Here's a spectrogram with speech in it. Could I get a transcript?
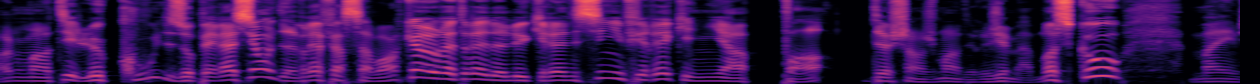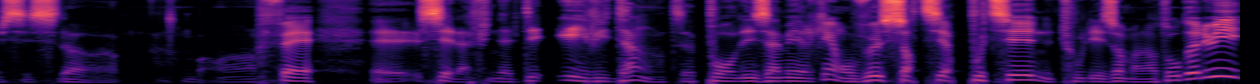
augmenter le coût des opérations. Il devrait faire savoir qu'un retrait de l'Ukraine signifierait qu'il n'y a pas de changement de régime à Moscou, même si cela, fait, euh, c'est la finalité évidente pour les Américains. On veut sortir Poutine tous les hommes alentour de lui.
